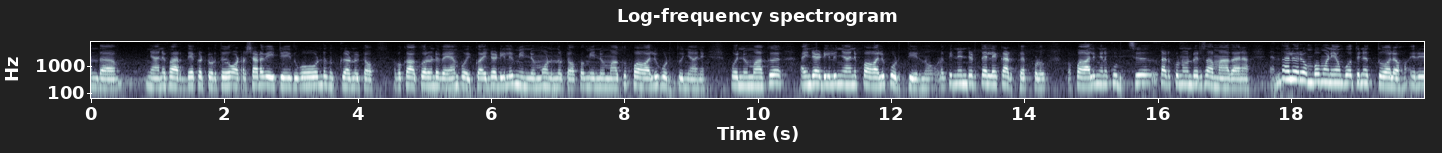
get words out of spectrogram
എന്താ ഞാൻ ഫർദയൊക്കെ ഇട്ട് കൊടുത്ത് ഓട്ടർഷാടെ വെയിറ്റ് ചെയ്തുകൊണ്ട് നിൽക്കുകയാണ് കേട്ടോ അപ്പോൾ കാക്കു പറയുന്നുണ്ട് വേഗം പോയിക്കോ. അതിന്റെ ഇടയിൽ മിന്നുമ്മ ഉണന്നു കേട്ടോ അപ്പോൾ മിന്നുമ്മക്ക് പാൽ കൊടുത്തു ഞാൻ പൊന്നുമ്മക്ക് അതിന്റെ അടിയിൽ ഞാൻ പാൽ കൊടുത്തിരുന്നു. അവളെ പിന്നെ എന്റെ അടുത്തല്ലേ കിടക്കുക എപ്പോഴും. അപ്പോൾ പാലിങ്ങനെ കുടിച്ച് കിടക്കണോണ്ട് ഒരു സമാധാനമാണ് എന്തായാലും ഒരു ഒമ്പത് മണിയാകുമ്പോഴത്തേന് എത്തുമല്ലോ ഒരു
